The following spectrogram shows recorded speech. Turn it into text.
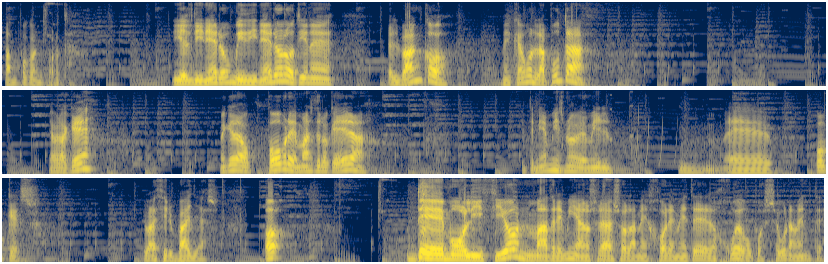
Tampoco importa. ¿Y el dinero? ¿Mi dinero lo tiene el banco? Me cago en la puta. ¿Y ahora qué? Me he quedado pobre más de lo que era. Que tenía mis 9000 mm, eh, pokés. Iba a decir vallas. ¡Oh! ¡Demolición! Madre mía, ¿no será eso la mejor MT del juego? Pues seguramente.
